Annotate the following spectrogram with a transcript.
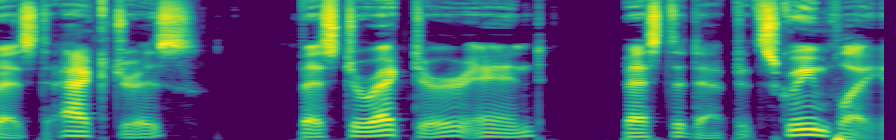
Best Actress, Best Director, and Best Adapted Screenplay.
